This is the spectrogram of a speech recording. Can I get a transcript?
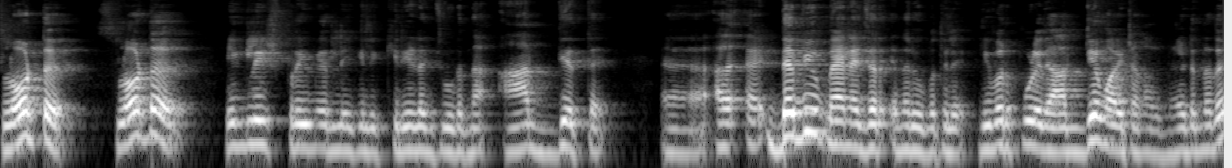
സ്ലോട്ട് സ്ലോട്ട് ഇംഗ്ലീഷ് പ്രീമിയർ ലീഗിൽ കിരീടം ചൂടുന്ന ആദ്യത്തെ ഡെബ്യൂ മാനേജർ എന്ന രൂപത്തിൽ ലിവർപൂളിൽ ആദ്യമായിട്ടാണ് അത് നേടുന്നത്.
